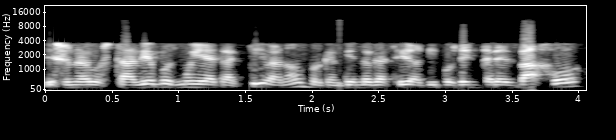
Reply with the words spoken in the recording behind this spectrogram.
de su nuevo estadio pues muy atractiva, ¿no? Porque entiendo que ha sido a tipos de interés bajo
